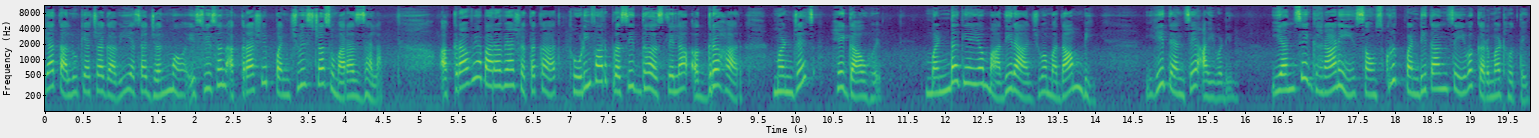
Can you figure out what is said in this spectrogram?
या तालुक्याच्या गावी याचा जन्म इसवी सन अकराशे पंचवीसच्या सुमारास झाला. अकराव्या बाराव्या शतकात थोडीफार प्रसिद्ध असलेला अग्रहार म्हणजेच हे गाव होय. मंडगेय मादिराज व मदांबी हे त्यांचे आईवडील. यांचे घराणे संस्कृत पंडितांचे व कर्मठ होते.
